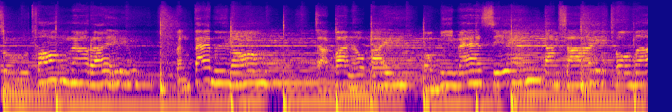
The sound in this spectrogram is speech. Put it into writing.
สู่ท้องนาไร ตั้งแต่มือน้อง จากบ้านเอาไปบ่มีแม้เสียงตามสายโทรมา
